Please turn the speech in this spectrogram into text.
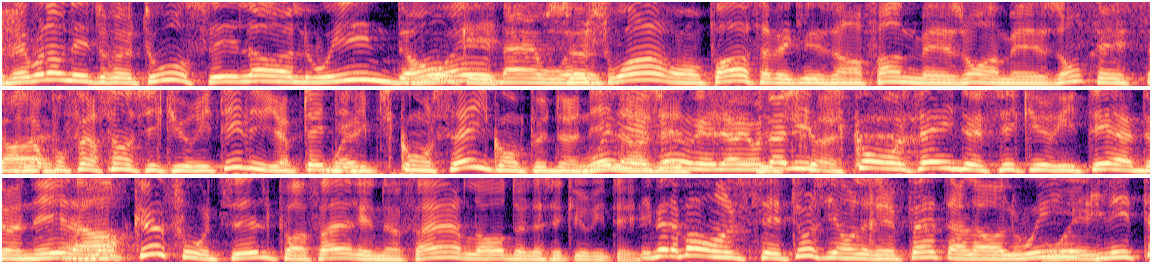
Eh bien voilà, on est de retour. C'est l'Halloween, donc. Ouais, et ben Ce soir, on passe avec les enfants de maison en maison. C'est ça. Alors, pour faire ça en sécurité, il y a peut-être des- Ouais. des, petits conseils qu'on peut donner. Oui, là, bien des- et on a des petits conseils de sécurité à donner. Là. Alors, que faut-il pas faire et ne faire lors de la sécurité? Eh bien, d'abord, on le sait tous et on le répète à l'Halloween. Oui. Il est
